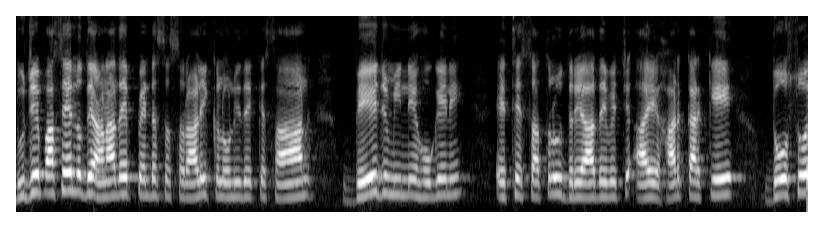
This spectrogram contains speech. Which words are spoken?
ਦੂਜੇ ਪਾਸੇ ਲੁਧਿਆਣਾ ਦੇ ਪਿੰਡ ਸਸਰਾਲੀ ਕਲੋਨੀ ਦੇ ਕਿਸਾਨ ਬੇਜ਼ਮੀਨੇ ਹੋ ਗਏ ਨੇ। ਇੱਥੇ ਸਤਲੁਜ ਦਰਿਆ ਦੇ ਵਿੱਚ ਆਏ ਹੜ੍ਹ ਕਰਕੇ 200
